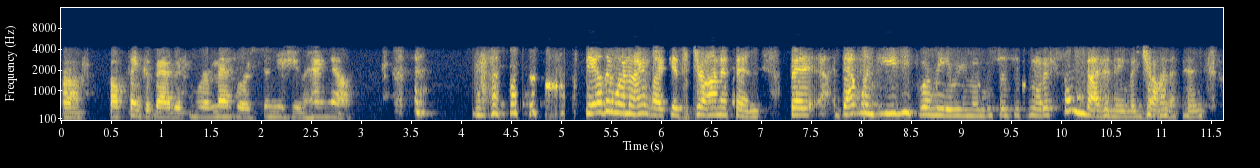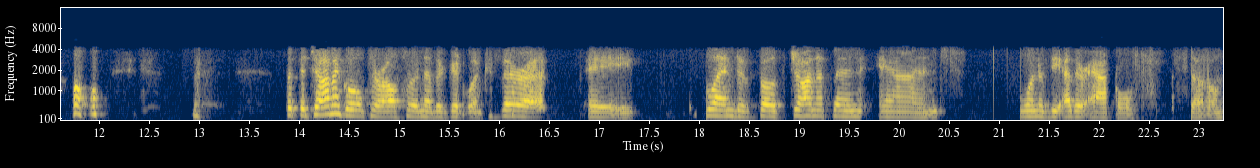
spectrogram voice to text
uh I'll think about it and remember as soon as you hang up. the other one I like is Jonathan, but that one's easy for me to remember since it's got a son by the name of Jonathan. So, but the Jonagolds are also another good one because they're a a blend of both Jonathan and one of the other apples. So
